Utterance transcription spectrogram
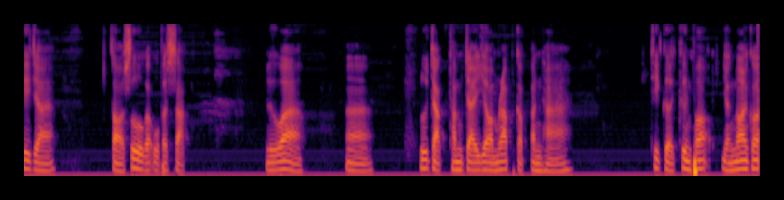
ที่จะต่อสู้กับอุปสรรค หรือว่ารู้จักทำใจยอมรับกับปัญหาที่เกิดขึ้น เพราะอย่างน้อยก็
